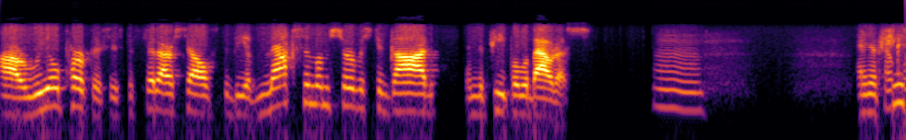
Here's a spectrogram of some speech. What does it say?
our real purpose is to fit ourselves to be of maximum service to God and the people about us. Mm. And if okay. she's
